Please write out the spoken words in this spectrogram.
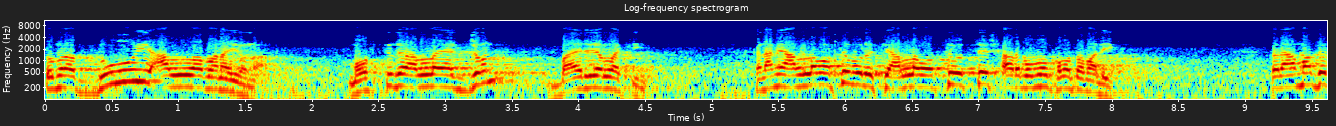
তোমরা দুই আল্লাহ বানাইও না। মসজিদের আল্লাহ একজন, বাইরের আল্লাহ কি? কারণ আমি আল্লাহ অর্থে বলেছি, আল্লাহ অর্থে হচ্ছে সার্বভৌম ক্ষমতা মালিক। তাহলে আমাদের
